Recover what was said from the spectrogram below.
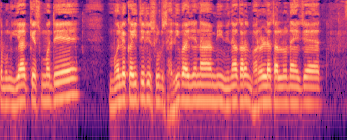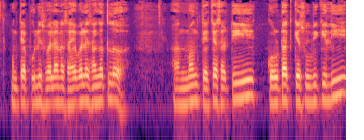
तर मग या केसमध्ये मला काहीतरी सूट झाली पाहिजे ना. मी विनाकारण भरडल्या चाललो नाही याच्यात. मग त्या पोलीसवाल्यांना साहेबाला सांगितलं. आणि मग त्याच्यासाठी कोर्टात केस उभी केली.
